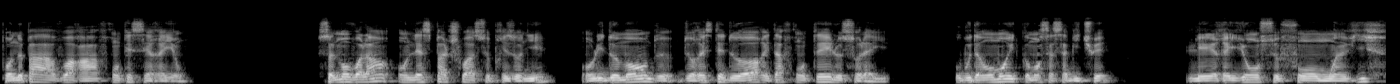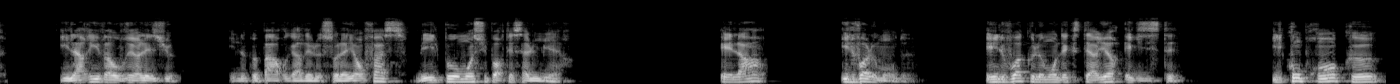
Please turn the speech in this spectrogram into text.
pour ne pas avoir à affronter ces rayons. Seulement voilà, on ne laisse pas le choix à ce prisonnier, on lui demande de rester dehors et d'affronter le soleil. Au bout d'un moment, il commence à s'habituer, les rayons se font moins vifs, il arrive à ouvrir les yeux. Il ne peut pas regarder le soleil en face, mais il peut au moins supporter sa lumière. Et là, il voit le monde. Et il voit que le monde extérieur existait. Il comprend que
